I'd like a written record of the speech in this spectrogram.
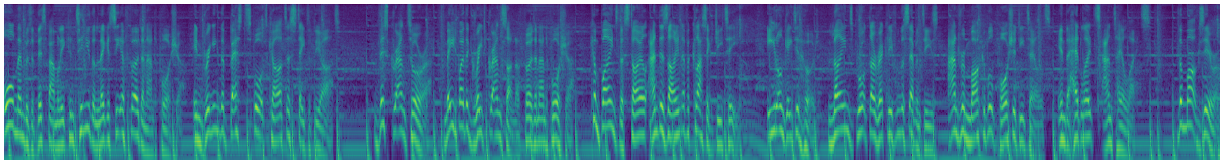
All members of this family continue the legacy of Ferdinand Porsche in bringing the best sports car to state of the art. This Grand Tourer, made by the great-grandson of Ferdinand Porsche, combines the style and design of a classic GT, elongated hood, lines brought directly from the 70s, and remarkable Porsche details in the headlights and taillights. The Mark Zero,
